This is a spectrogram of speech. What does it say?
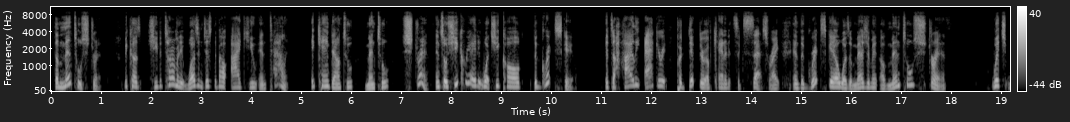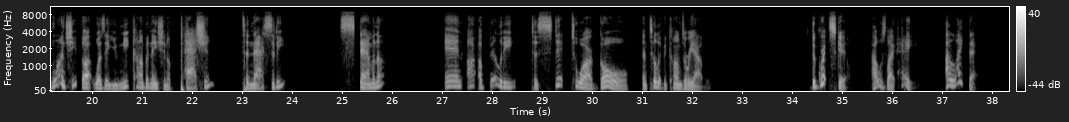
The mental strength, because she determined it wasn't just about IQ and talent, it came down to mental strength. And so she created what she called the grit scale. It's a highly accurate predictor of candidate success, right? And the grit scale was a measurement of mental strength, which one she thought was a unique combination of passion, tenacity, stamina, and our ability to stick to our goal until it becomes a reality. The grit scale, I was like, hey, I like that.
